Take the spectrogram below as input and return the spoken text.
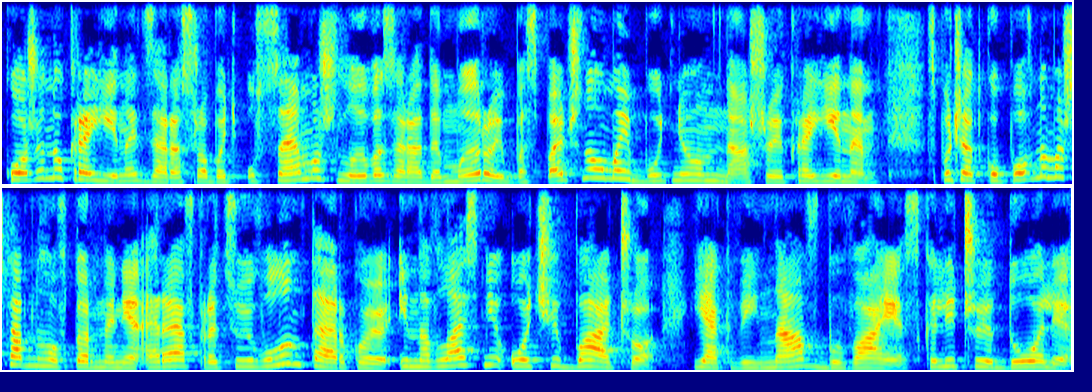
Кожен українець зараз робить усе можливе заради миру і безпечного майбутнього нашої країни. Спочатку повномасштабного вторгнення РФ працюю волонтеркою і на власні очі бачу, як війна вбиває, скалічує долі,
